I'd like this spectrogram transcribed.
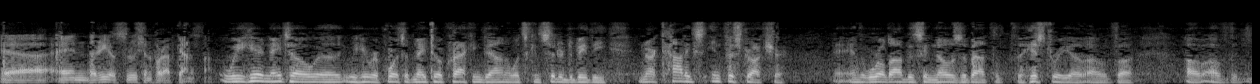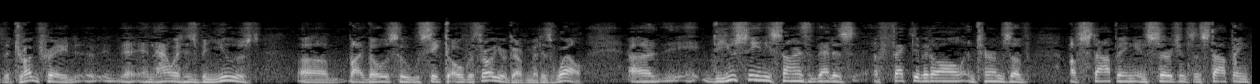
and the real solution for Afghanistan. We hear NATO, uh, we hear reports of NATO cracking down on what's considered to be the narcotics infrastructure, and the world obviously knows about the, the history of of, uh, of, the, the, drug trade uh, and how it has been used. Uh, by those who seek to overthrow your government as well. Uh, do you see any signs that that is effective at all in terms of, of stopping insurgents and stopping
